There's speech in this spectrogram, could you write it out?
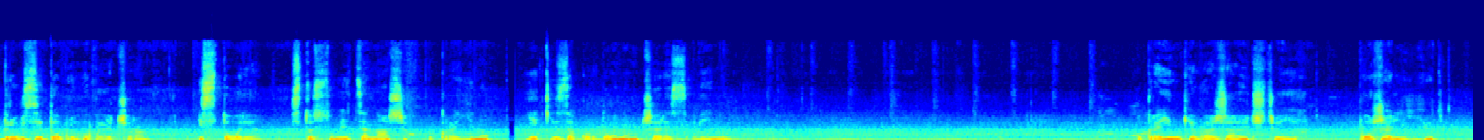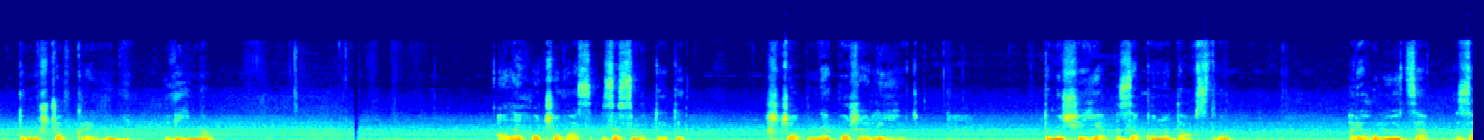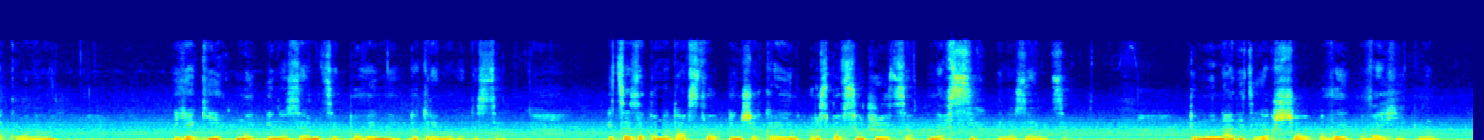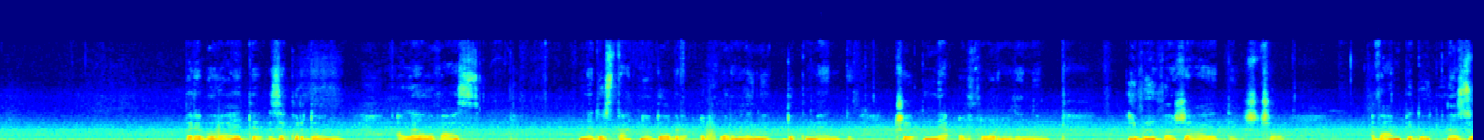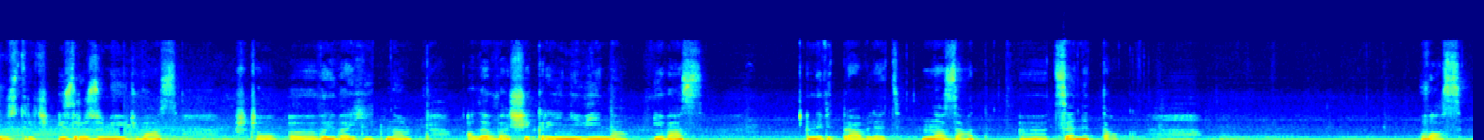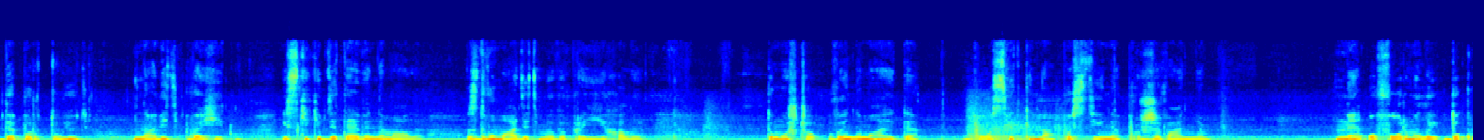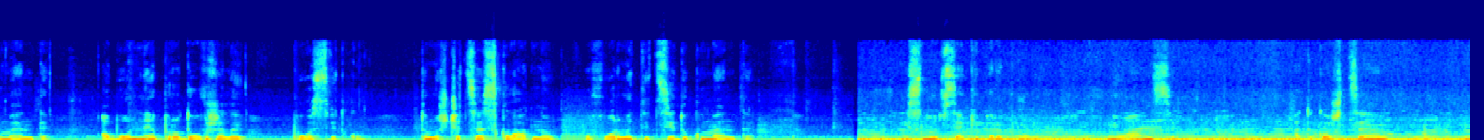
Друзі, доброго вечора. Історія стосується наших українок, які за кордоном через війну. Українки вважають, що їх пожаліють, тому що в країні війна. Але хочу вас засмутити, що не пожаліють, тому що є законодавство, регулюється законами, які ми, іноземці, повинні дотримуватися. І це законодавство інших країн розповсюджується на всіх іноземців. Тому навіть якщо ви вагітна, перебуваєте за кордоном, але у вас недостатньо добре оформлені документи чи не оформлені, і ви вважаєте, що вам підуть на зустріч і зрозуміють вас, що е, ви вагітна, але в вашій країні війна і вас не відправлять назад, е, це не так. Вас депортують навіть вагітну. І скільки б дітей ви не мали, з двома дітьми ви приїхали, тому що ви не маєте посвідки на постійне проживання не оформили документи або не продовжили посвідку, тому що це складно оформити ці документи. Існують всякі перепони, нюанси, а також це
